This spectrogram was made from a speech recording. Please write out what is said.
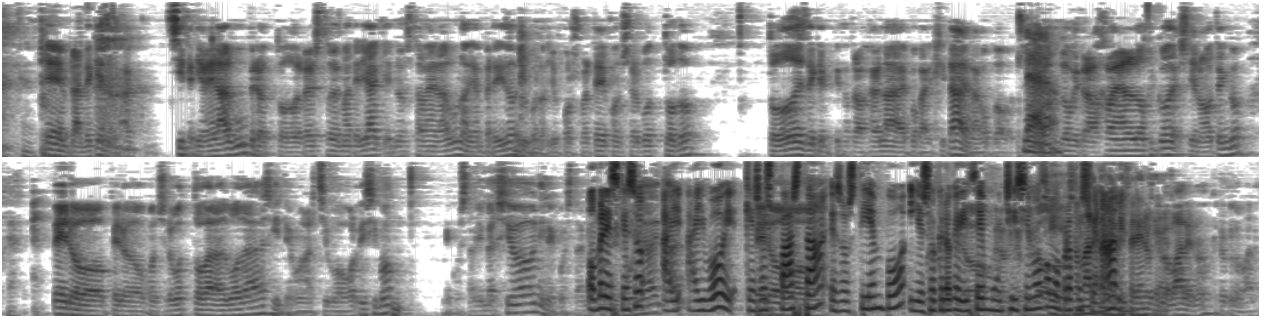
en plan de que sí tenían el álbum, pero todo el resto del material que no estaba en el álbum lo habían perdido. Y bueno, yo por suerte conservo todo. Todo desde que empiezo a trabajar en la época digital. En la, lo- Claro. Lo que trabajaba en analógico, eso ya no lo tengo. Pero, pero conservo todas las bodas y tengo un archivo gordísimo. Me cuesta mi inversión y me cuesta mi Hombre, es que eso, ahí, voy, que eso es pasta, eso es tiempo, y eso creo que pero- dice pero muchísimo que como sí, eso marca la profesional. Creo que lo vale, ¿no? Creo que lo vale.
